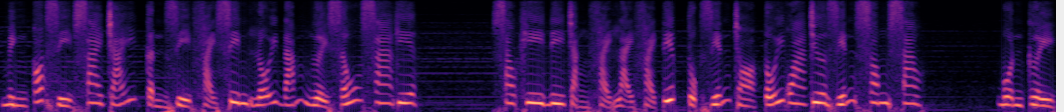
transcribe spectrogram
Mình có gì sai trái cần gì phải xin lỗi đám người xấu xa kia. Sau khi đi chẳng phải lại phải tiếp tục diễn trò tối qua chưa diễn xong sao. Buồn cười,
